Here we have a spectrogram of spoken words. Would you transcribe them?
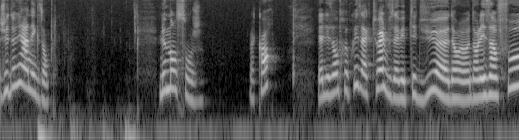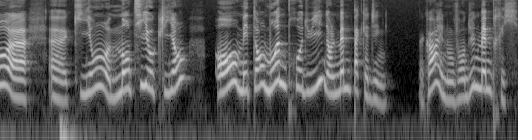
Je vais donner un exemple. Le mensonge. D'accord? Il y a des entreprises actuelles, vous avez peut-être vu euh, dans, les infos, euh, qui ont menti aux clients en mettant moins de produits dans le même packaging. D'accord? Ils nous ont vendu le même prix.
